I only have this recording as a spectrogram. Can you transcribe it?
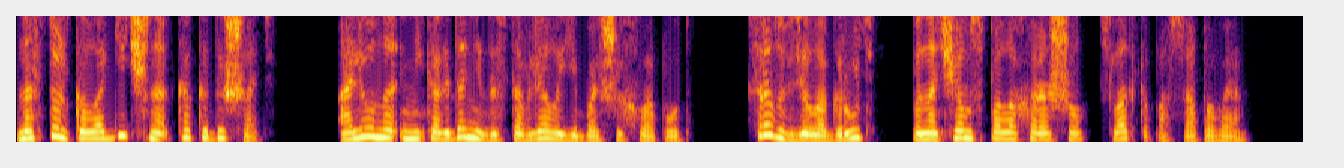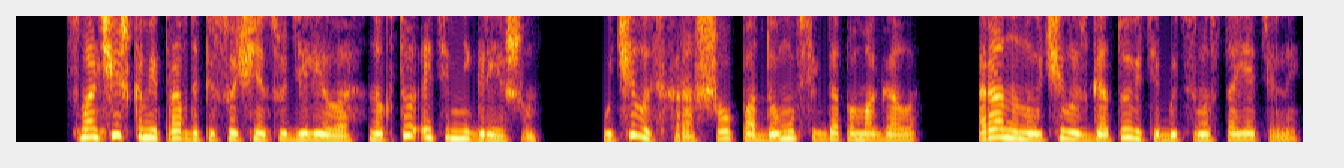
настолько логично, как и дышать. Алена никогда не доставляла ей больших хлопот. Сразу взяла грудь, по ночам спала хорошо, сладко посапывая. С мальчишками, правда, песочницу делила, но кто этим не грешен? Училась хорошо, по дому всегда помогала. Рано научилась готовить и быть самостоятельной.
